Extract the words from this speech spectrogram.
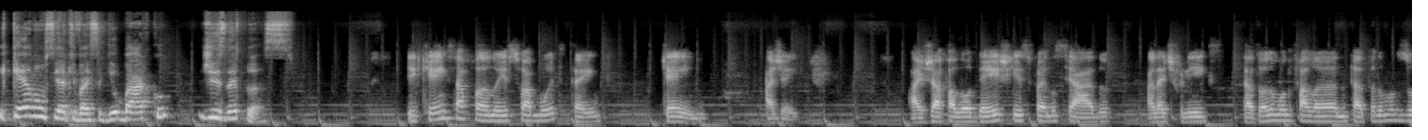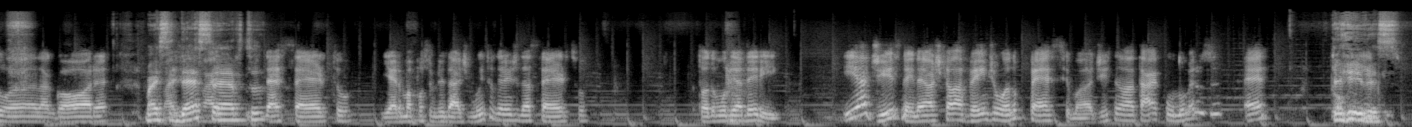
E quem anuncia que vai seguir o barco Disney Plus. E quem está falando isso há muito tempo? Quem? A gente. A gente já falou desde que isso foi anunciado. A Netflix, tá todo mundo falando, tá todo mundo zoando agora. Mas, mas se der certo. Se der certo, e era uma possibilidade muito grande de dar certo, todo mundo ia aderir. E a Disney, né? Acho que ela vem de um ano péssimo. A Disney ela tá com números é, terríveis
